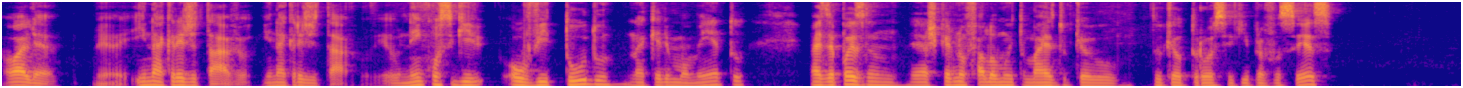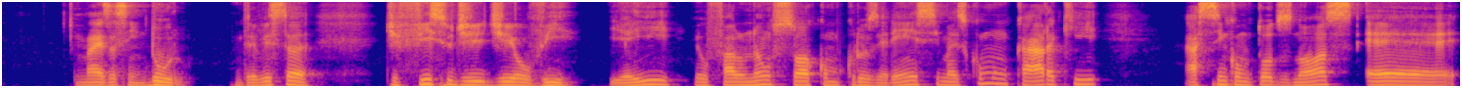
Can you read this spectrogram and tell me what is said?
olha, é, inacreditável, inacreditável. Eu nem consegui ouvir tudo naquele momento, mas depois hum, acho que ele não falou muito mais do que eu, do que eu trouxe aqui para vocês. Mas assim, duro. Entrevista difícil de, de ouvir. E aí eu falo não só como cruzeirense, mas como um cara que, assim como todos nós, é,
